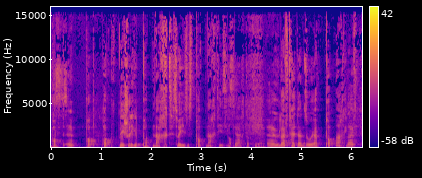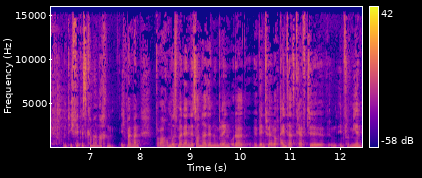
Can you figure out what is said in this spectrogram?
Pop, äh, Pop, Pop, nee, Entschuldige, Popnacht, so hieß es. Popnacht hieß es, ja. Okay, ja. Äh, läuft halt dann so, ja. Popnacht läuft. Und ich finde, das kann man machen. Ich meine, man, warum muss man denn eine Sondersendung bringen oder eventuell auch Einsatzkräfte informieren?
